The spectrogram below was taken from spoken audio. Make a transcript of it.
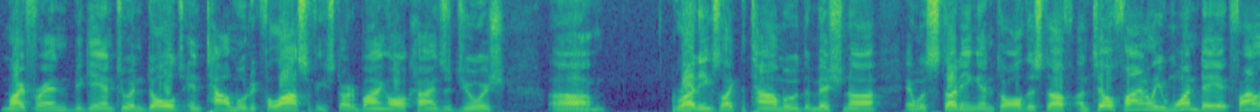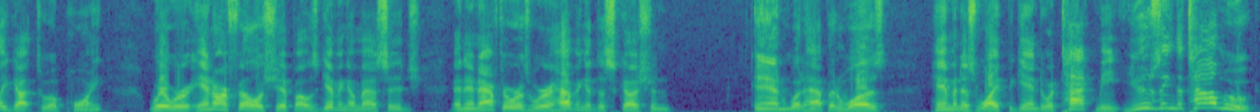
my friend began to indulge in Talmudic philosophy, started buying all kinds of Jewish um, writings like the Talmud, the Mishnah, and was studying into all this stuff until finally one day it finally got to a point where we're in our fellowship. I was giving a message, and then afterwards we were having a discussion. And what happened was him and his wife began to attack me using the Talmud.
